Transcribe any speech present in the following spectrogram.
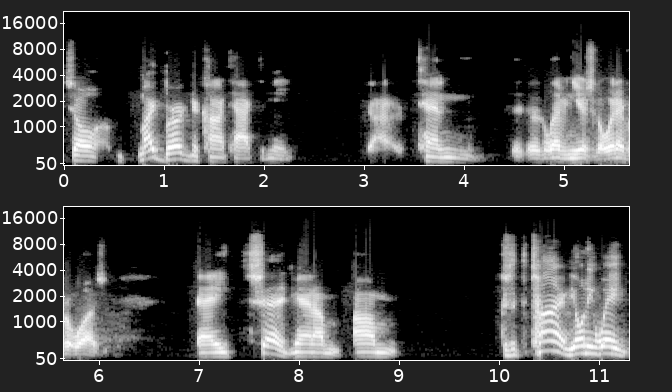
So Mike Burgener contacted me uh, 10, 11 years ago, whatever it was, and he said, "Man, I'm um." Because at the time, the only way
